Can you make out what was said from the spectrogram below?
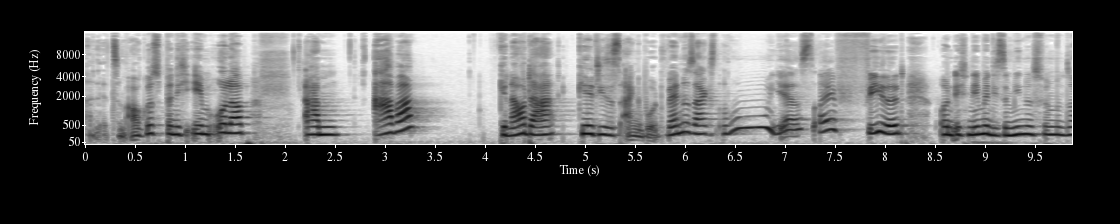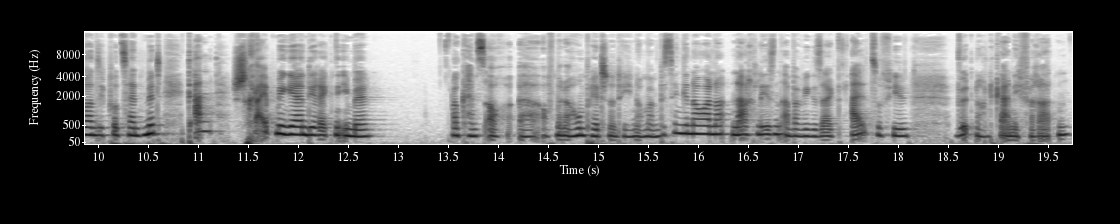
also jetzt im August bin ich eh im Urlaub, ähm, aber genau da gilt dieses Angebot. Wenn du sagst, oh yes, I feel it und ich nehme diese minus 25 Prozent mit, dann schreib mir gerne direkt eine E-Mail. Du kannst auch äh, auf meiner Homepage natürlich noch mal ein bisschen genauer na nachlesen, aber wie gesagt, allzu viel wird noch gar nicht verraten.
